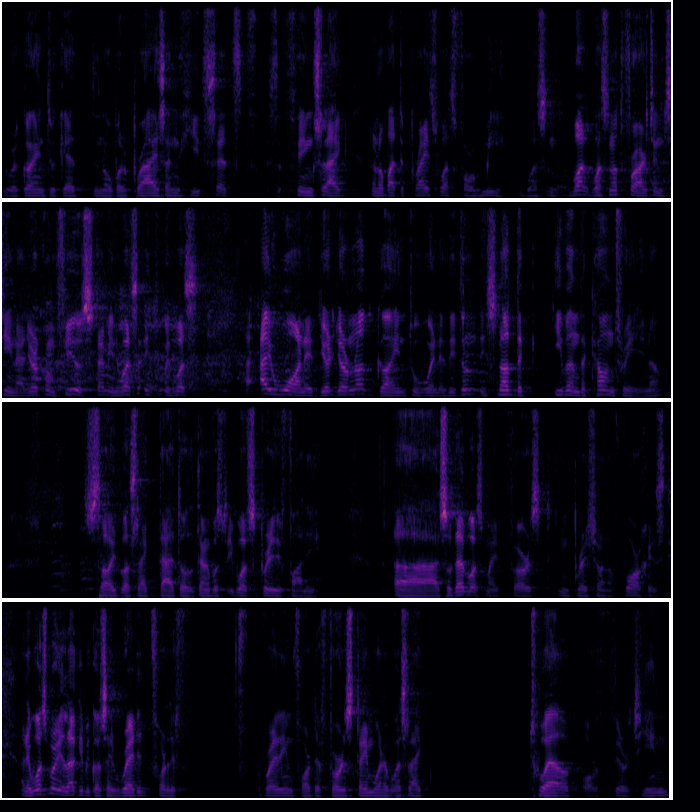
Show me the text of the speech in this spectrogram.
you were going to get the Nobel Prize. And he said things like, no, no, but the prize was for me. It wasn't, well, was not for Argentina. You're confused. I mean, it was, it, it was I won it. You're, you're not going to win it. it it's not the, even the country, you know? So it was like that all the time. It was, it was pretty funny. Uh, so that was my first impression of Borges. And I was very lucky because I read it for the, f- read him for the first time when I was like 12 or 13.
